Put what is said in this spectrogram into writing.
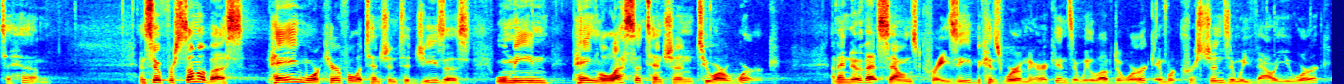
to him. And so, for some of us, paying more careful attention to Jesus will mean paying less attention to our work. And I know that sounds crazy because we're Americans and we love to work and we're Christians and we value work.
